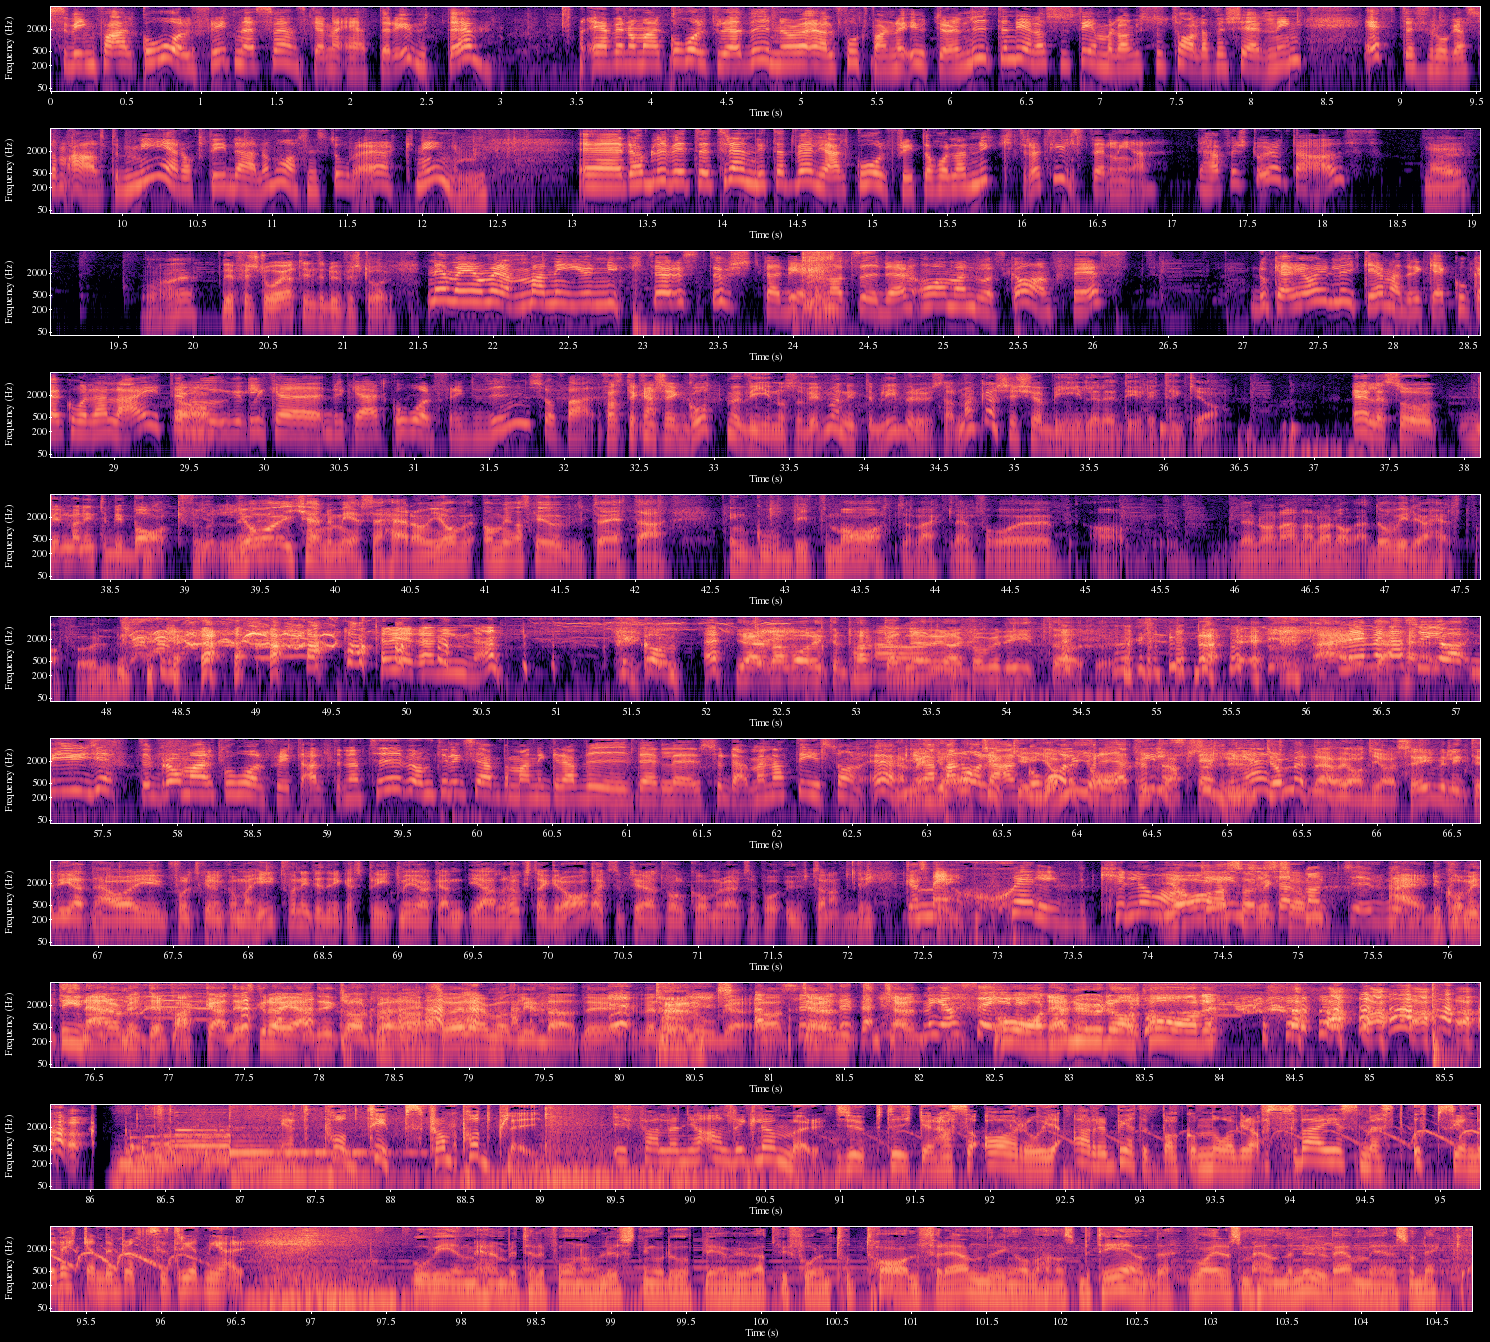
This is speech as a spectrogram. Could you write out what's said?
uppsving för alkoholfritt när svenskarna äter ute. Även om alkoholfria viner och öl fortfarande utgör en liten del av Systembolagets totala försäljning efterfrågas de allt mer och det är där de har sin stora ökning. Eh, Det har blivit trendigt att välja alkoholfritt och hålla nyktra tillställningar. Det här förstår jag inte alls. Nej. Nej. Det förstår jag att inte du förstår. Nej men jag menar, man är ju nykter största delen av tiden och om man då ska ha en fest då kan jag ju lika gärna dricka Coca-Cola light än Ja. att lika, dricka alkoholfritt vin i så fall. Fast det kanske är gott med vin och så vill man inte bli berusad. Man kanske kör bil eller dylikt, tänker jag. Eller så vill man inte bli bakfull. eller... Jag känner mer så här, om jag, om jag ska ut och äta en god bit mat och verkligen få, eh, ja, det är någon annan har lagat, då vill jag helst vara full. Redan innan det kommer. Jävlar var lite packad när jag redan kommer dit. Så. nej, nej, Nej men det alltså jag, det är ju jättebra med alkoholfritt alternativ om till exempel man är gravid eller sådär. Men att det är sån Nej, ökning men att man håller tycker- ja, alkoholfria jag kan- tillställningar. Absolut, ja, men, nej, ja, jag säger väl inte det att nej, folk ska komma hit får ni inte dricka sprit. Men jag kan i allra högsta grad acceptera att folk kommer och hälsar på utan att dricka sprit. Men självklart, Ja, det är alltså inte så att liksom, man... nej du kommer inte in här om du inte är packad, det ska du ha jädrigt klart för dig. Så är det hemma hos Linda, det är väldigt noga. Ja. Tönt, tönt. Men jag säger Ta det. det nu då, ta det! Ett poddtips från Podplay. I fallen jag aldrig glömmer djupdyker Hasse Aro i arbetet bakom några av Sveriges mest uppseendeväckande brottsutredningar. Går vi in med hemlig telefonavlyssning och, och då upplever vi att vi får en total förändring av hans beteende. Vad är det som händer nu? Vem är det som läcker?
